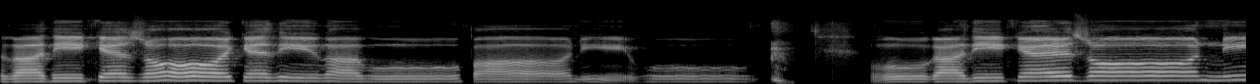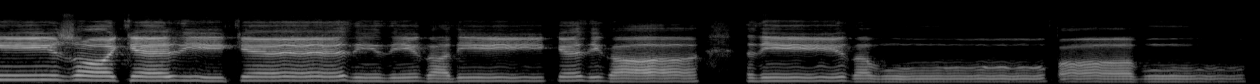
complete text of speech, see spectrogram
gadi ke zoi ke diga vu pani vu. Vugadi ke zoni pa.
